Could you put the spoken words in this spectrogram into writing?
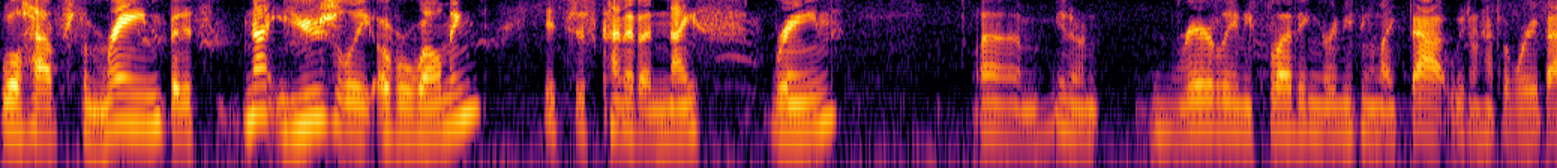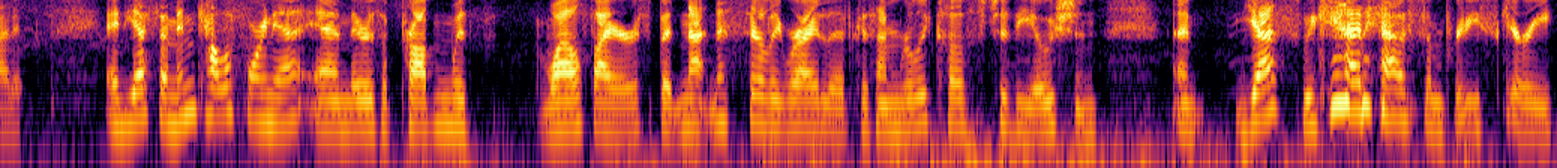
We'll have some rain, but it's not usually overwhelming. It's just kind of a nice rain. Um, you know, rarely any flooding or anything like that. We don't have to worry about it. And yes, I'm in California, and there's a problem with wildfires, but not necessarily where I live because I'm really close to the ocean. And yes, we can have some pretty scary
